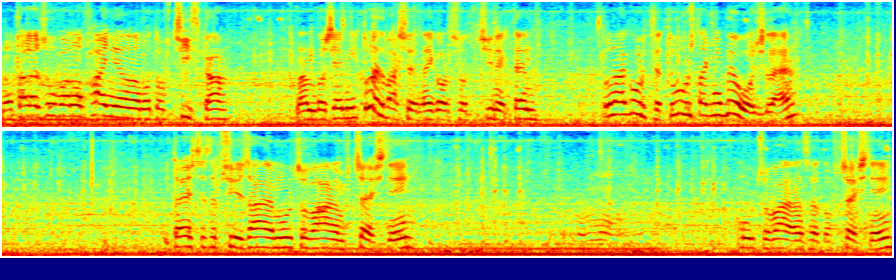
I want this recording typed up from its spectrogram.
No talerzowa, no fajnie, no bo to wciska nam do ziemi. Tu jest właśnie najgorszy odcinek, ten tu na górce. Tu już tak nie było źle. I to jeszcze sobie przyjeżdżałem, mulczowałem wcześniej. Mulczowałem sobie to wcześniej.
